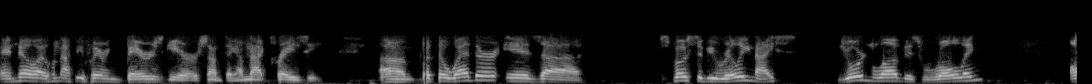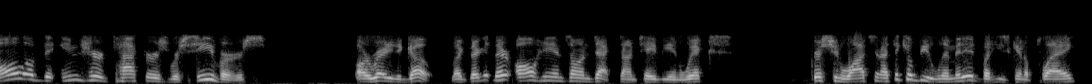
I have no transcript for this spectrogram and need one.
and no, I will not be wearing Bears gear or something. I'm not crazy. Um, but the weather is uh, supposed to be really nice. Jordan Love is rolling. All of the injured Packers receivers are ready to go. Like they're they're all hands on deck. Dontayvion Wicks, Christian Watson. I think he'll be limited, but he's going to play.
